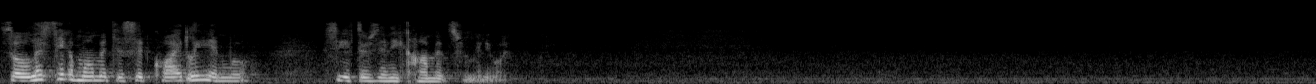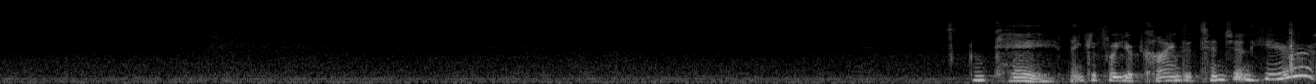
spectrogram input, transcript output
So let's take a moment to sit quietly and we'll see if there's any comments from anyone. Okay, thank you for your kind attention here.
